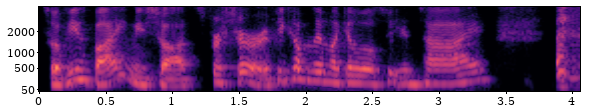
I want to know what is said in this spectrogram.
So if he's buying me shots, for sure. If he comes in like a little suit and tie and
